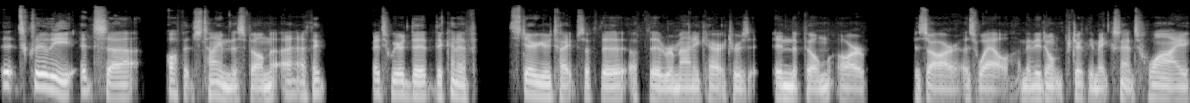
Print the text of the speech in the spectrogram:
it's clearly it's uh, off its time. This film, I, I think it's weird the the kind of stereotypes of the of the Romani characters in the film are bizarre as well. I mean, they don't particularly make sense. Why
